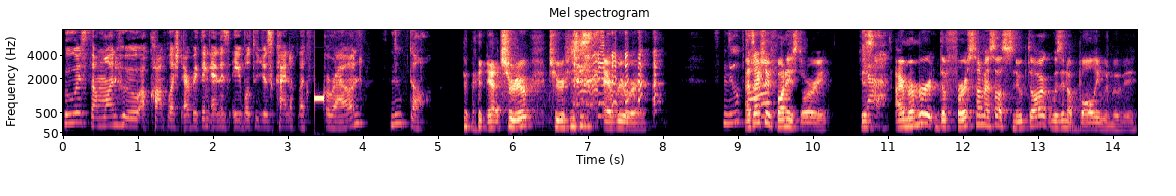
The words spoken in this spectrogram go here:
who is someone who accomplished everything and is able to just kind of like fuck around? Snoop Dogg. yeah, true, true. Just everywhere. Snoop. Dogg? That's actually a funny story. Yeah. I remember the first time I saw Snoop Dogg was in a Bollywood movie.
